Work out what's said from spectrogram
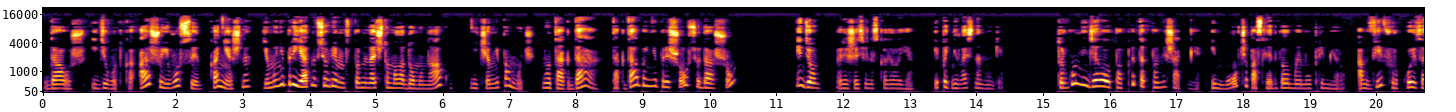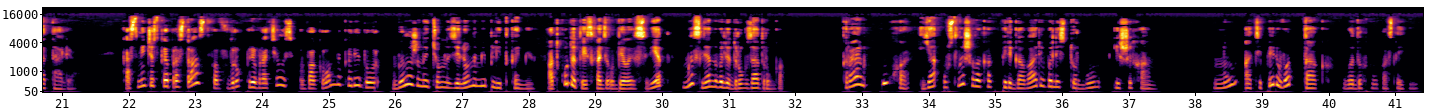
Да уж, идиотка, Айшу его сын, конечно. Ему неприятно все время вспоминать, что молодому Нагу ничем не помочь. Но тогда, тогда бы не пришел сюда шум. «Идем», — решительно сказала я и поднялась на ноги. Тургун не делал попыток помешать мне и молча последовал моему примеру, обвив рукой за талию. Космическое пространство вдруг превратилось в огромный коридор, выложенный темно-зелеными плитками. Откуда-то исходил белый свет, мы следовали друг за другом. Краем уха я услышала, как переговаривались Тургун и Шихан. «Ну, а теперь вот так», — выдохнул последний.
